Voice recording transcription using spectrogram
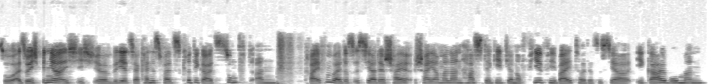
So, also ich bin ja, ich, ich äh, will jetzt ja keinesfalls Kritiker als Zunft angreifen, weil das ist ja der Shy Shyamalan-Hass, der geht ja noch viel, viel weiter. Das ist ja egal, wo man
